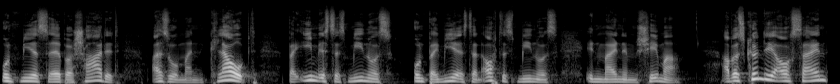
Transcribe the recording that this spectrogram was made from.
und mir selber schadet. Also man glaubt, bei ihm ist das Minus und bei mir ist dann auch das Minus in meinem Schema. Aber es könnte ja auch sein,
